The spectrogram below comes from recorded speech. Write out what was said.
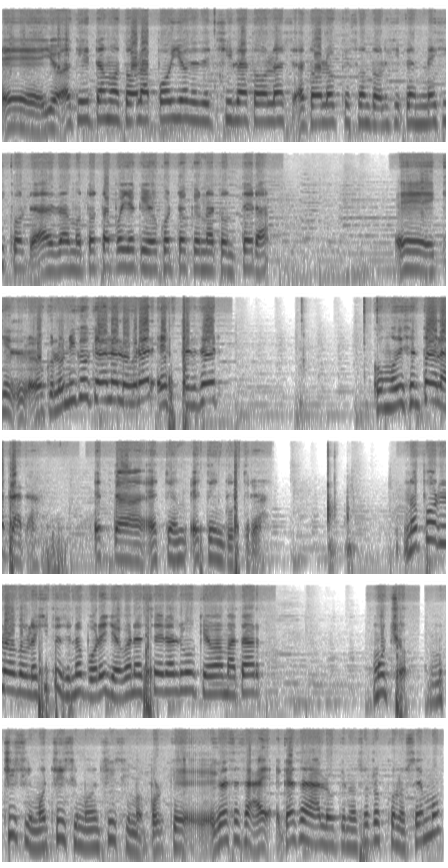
eh, yo aquí damos todo el apoyo desde Chile a todos los, a todos los que son doblejitas en México, damos todo el apoyo que yo cuento que es una tontera. Eh, que lo, lo único que van a lograr es perder, como dicen, toda la plata, esta, este, esta industria. No por los doblejitos, sino por ella. Van a hacer algo que va a matar mucho, muchísimo, muchísimo, muchísimo. Porque gracias a, gracias a lo que nosotros conocemos,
